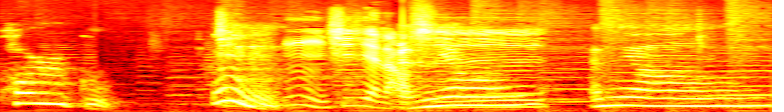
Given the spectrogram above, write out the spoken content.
펄구. 응, 응, 谢谢老师. 안녕, 안녕.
